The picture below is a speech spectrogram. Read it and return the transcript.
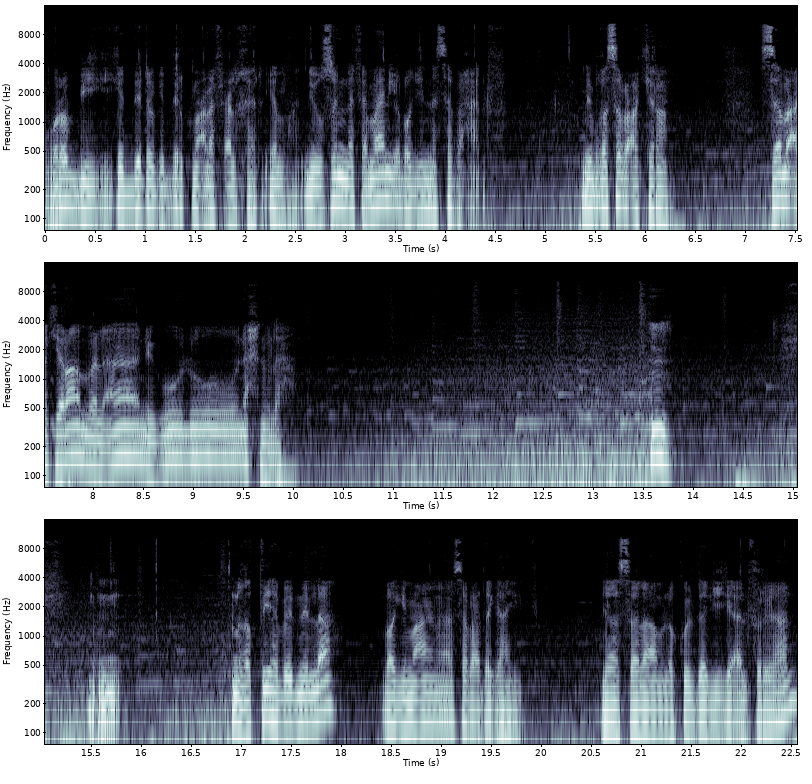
وربي يقدرنا ويقدركم على فعل خير. يلا وصلنا ثمانية وباقي لنا سبعة ألف. نبغى سبعة كرام. سبعة كرام الآن يقولوا نحن لها. نغطيها بإذن الله؟ باقي معانا سبع دقائق يا سلام لو كل دقيقة ألف ريال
